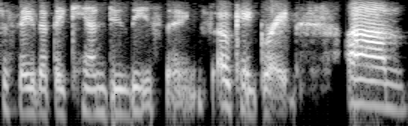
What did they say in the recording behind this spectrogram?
to say that they can do these things? Okay, great. Um,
